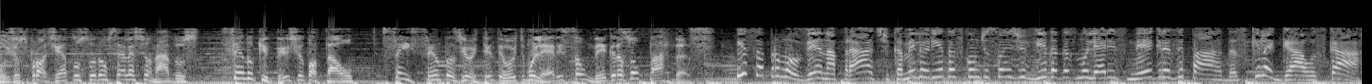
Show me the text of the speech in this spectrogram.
cujos projetos foram selecionados, sendo que deste total, 688 mulheres são negras ou pardas. Isso é promover na prática a melhoria das condições de vida das mulheres negras e pardas. Que legal, Oscar!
